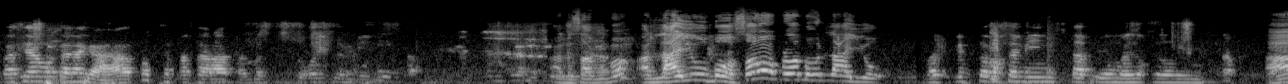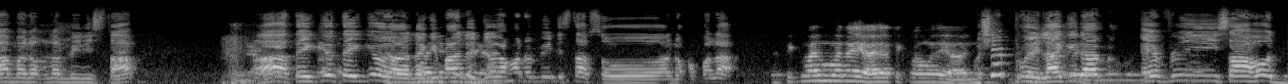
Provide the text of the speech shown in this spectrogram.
pasya mo talaga, pag sa pasarapan, mas gusto ko yung mini stop. Ano sabi mo? Ang layo mo. Sobra mo layo. Mas gusto ko sa mini stop yung manok ng mini stop. Ah, manok ng mini stop. Ah, thank you, thank you. Ah, naging manager ako ng mini stop. So, ano ka pala? Tikman mo na yan, tikman mo na yan. O, syempre, lagi na, every sahod.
